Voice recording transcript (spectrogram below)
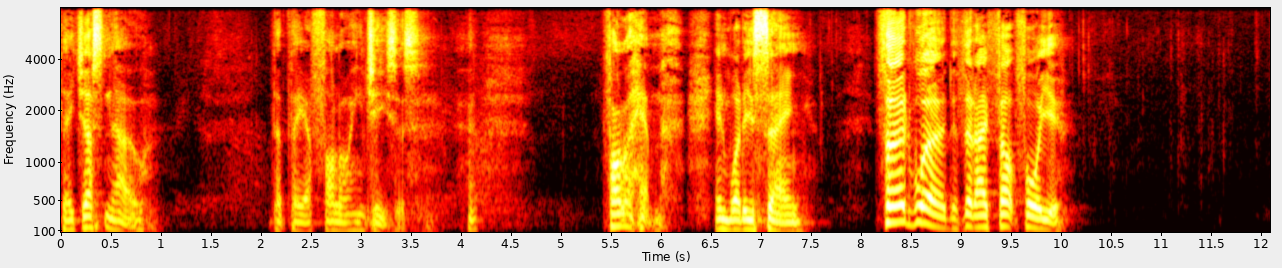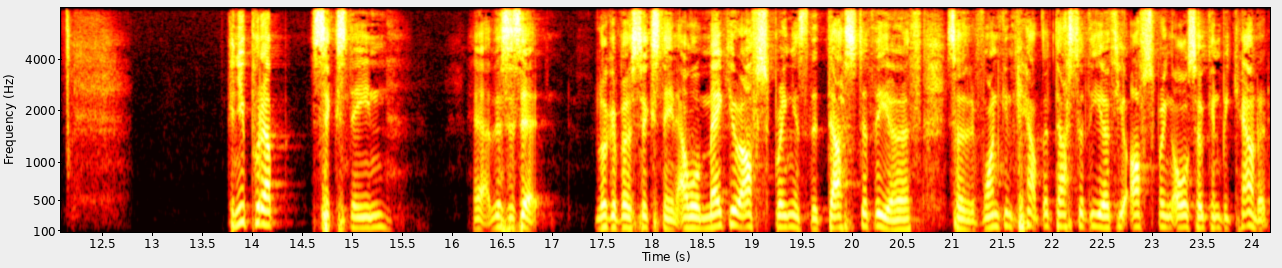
they just know that they are following Jesus. Follow him in what he's saying. Third word that I felt for you. Can you put up 16? Yeah, this is it. Look at verse 16. I will make your offspring as the dust of the earth, so that if one can count the dust of the earth, your offspring also can be counted.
